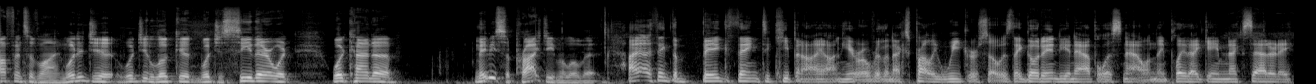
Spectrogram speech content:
offensive line. What did you what did you look at? What did you see there? What what kind of maybe surprised even a little bit? I, I, think the big thing to keep an eye on here over the next probably week or so as they go to Indianapolis now and they play that game next Saturday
